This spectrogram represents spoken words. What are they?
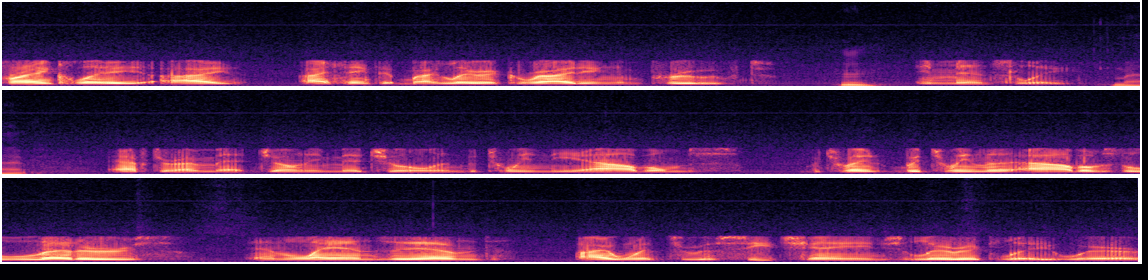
frankly, I I think that my lyric writing improved Hmm. immensely Right. after I met Joni Mitchell, and between the albums, between between the albums, the letters, and Land's End, I went through a sea change lyrically where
